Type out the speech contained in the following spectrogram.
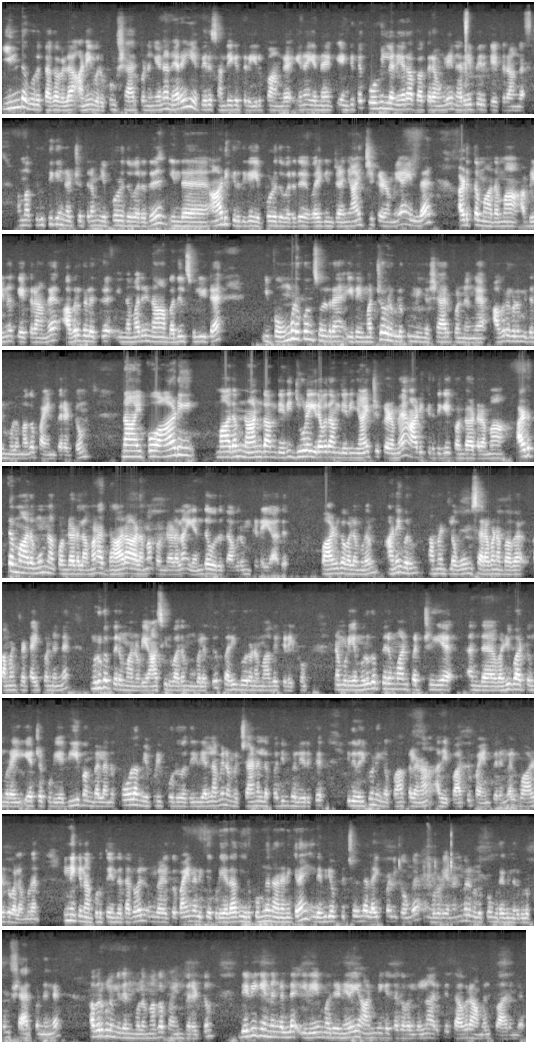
இந்த ஒரு தகவலை அனைவருக்கும் ஷேர் பண்ணுங்க. ஏன்னா நிறைய பேர் சந்தேகத்தில் இருப்பாங்க. ஏன்னா என்ன என்கிட்ட கோவிலில் நேராக பார்க்குறவங்களே நிறைய பேர் கேட்குறாங்க அம்மா கிருத்திகை நட்சத்திரம் எப்பொழுது வருது? இந்த ஆடி கிருத்திகை எப்பொழுது வருது? வருகின்ற ஞாயிற்றுக்கிழமையா இல்லை அடுத்த மாதமா? அப்படின்னு கேட்குறாங்க அவர்களுக்கு இந்த மாதிரி நான் பதில் சொல்லிட்டேன். இப்போ உங்களுக்கும் சொல்கிறேன் இதை மற்றவர்களுக்கும் நீங்கள் ஷேர் பண்ணுங்க. அவர்களும் இதன் மூலமாக பயன்பெறட்டும். நான் இப்போ ஆடி மாதம் நான்காம் தேதி ஜூலை இருபதாம் தேதி ஞாயிற்றுக்கிழமை ஆடிக்கிறதுக்கே கொண்டாடுறோமா அடுத்த மாதமும் நான் கொண்டாடலாமா? நான் தாராளமாக கொண்டாடலாம். எந்த ஒரு தவறும் கிடையாது. வாழ்க வளமுடன். அனைவரும் கமெண்ட்ல ஓம் சரவண பவ கமெண்ட்ல டைப் பண்ணுங்க. முருகப்பெருமானுடைய ஆசீர்வாதம் உங்களுக்கு பரிபூரணமாக கிடைக்கும். நம்முடைய முருகப்பெருமான் பற்றிய அந்த வழிபாட்டு முறை ஏற்றக்கூடிய தீபங்கள் அந்த கோலம் எப்படி போடுவது இது எல்லாமே நம்ம சேனல்ல பதிவுகள் இருக்கு. இது வரைக்கும் நீங்க பார்க்கலனா அதை பார்த்து பயன்பெறுங்கள். வாழ்க வளமுடன். இன்னைக்கு நான் கொடுத்த இந்த தகவல் உங்களுக்கு பயனளிக்கக்கூடியதாக இருக்கும்னு நான் நினைக்கிறேன். இந்த வீடியோ பிடிச்சிருந்தால் லைக் பண்ணிக்கோங்க. உங்களுடைய நண்பர்களுக்கும் உறவினர்களுக்கும் ஷேர் பண்ணுங்க. அவர்களும் இதன் மூலமாக பயன்பெறட்டும். தெய்வீக எண்ணங்களில் இதே மாதிரி நிறைய ஆன்மீக தகவல்கள்லாம் இருக்குது தவறாமல் பாருங்கள்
